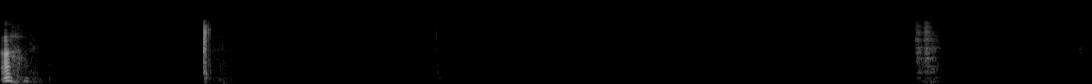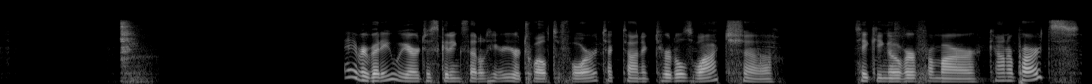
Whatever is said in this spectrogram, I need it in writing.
Uh, Hey everybody, we are just getting settled here. Your 12 to 4 Tectonic Turtles watch, uh, taking over from our counterparts.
